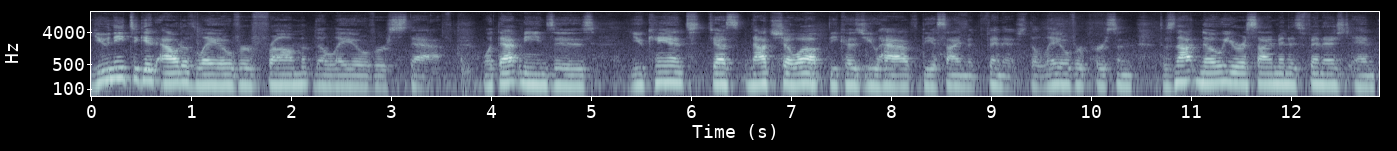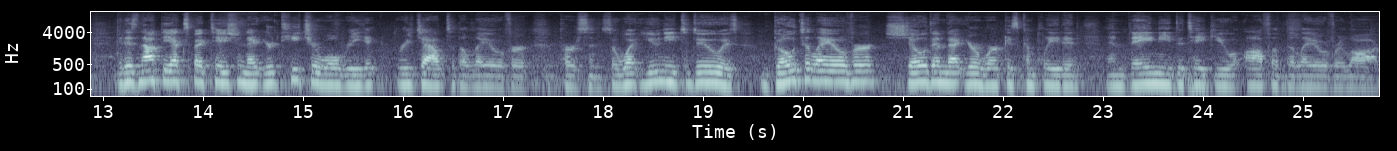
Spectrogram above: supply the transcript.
you need to get out of layover from the layover staff. What that means is you can't just not show up because you have the assignment finished. The layover person does not know your assignment is finished, and it is not the expectation that your teacher will re- reach out to the layover person. So, what you need to do is go to layover, show them that your work is completed, and they need to take you off of the layover log.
